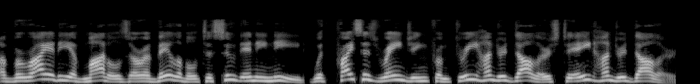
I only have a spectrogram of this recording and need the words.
A variety of models are available to suit any need, with prices ranging from $300 to $800.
